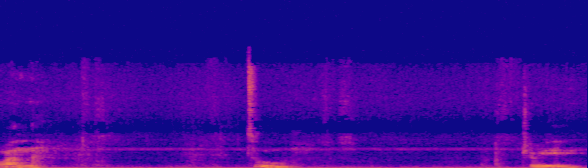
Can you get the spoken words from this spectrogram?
1, 2, 3,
